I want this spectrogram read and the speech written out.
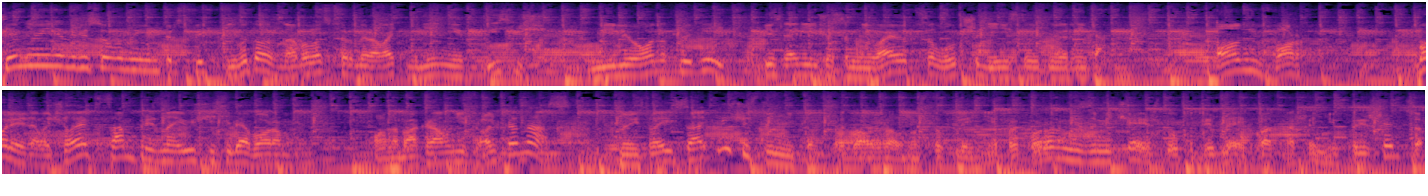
Тем не менее, нарисованная им перспектива должна была сформировать мнение тысяч, миллионов людей. Если они еще сомневаются, лучше действовать наверняка. Он вор. Более того, человек, сам признающий себя вором. Он обокрал не только нас, но и своих соотечественников, продолжал наступление. Прокурор, не замечая, что употребляет по отношению к пришельцу,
